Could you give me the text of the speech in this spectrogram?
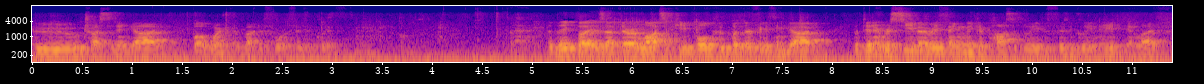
who trusted in God but weren't provided for physically? The big but is that there are lots of people who put their faith in God but didn't receive everything they could possibly physically need in life.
